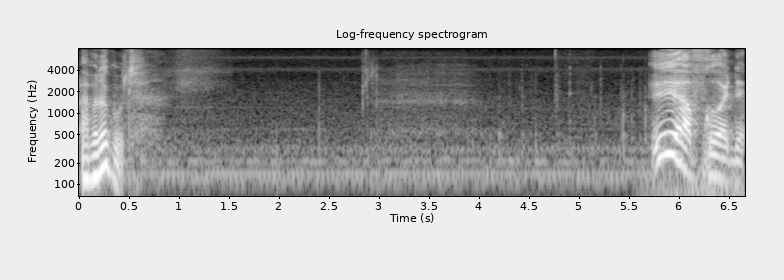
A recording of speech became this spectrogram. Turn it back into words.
Aber na gut. Ja, Freunde.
